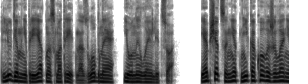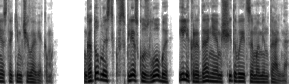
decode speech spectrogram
Людям неприятно смотреть на злобное и унылое лицо. И общаться нет никакого желания с таким человеком. Готовность к всплеску злобы или к рыданиям считывается моментально.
